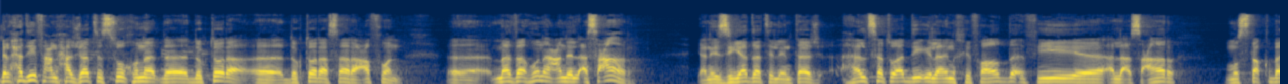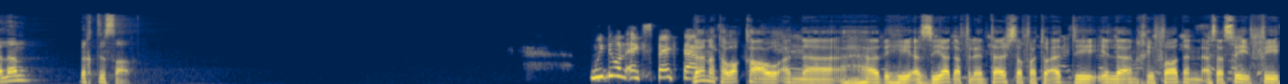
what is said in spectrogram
بالحديث عن حاجات السوق هنا دكتورة دكتورة سارة عفوا ماذا هنا عن الأسعار؟ يعني زيادة الإنتاج هل ستؤدي إلى انخفاض في الأسعار مستقبلا؟ باختصار. لا نتوقع أن هذه الزيادة في الإنتاج سوف تؤدي إلى انخفاض أساسي في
